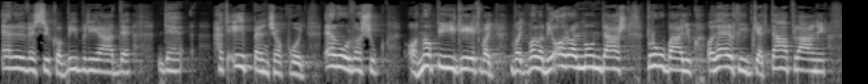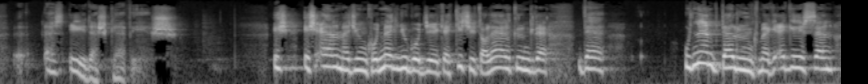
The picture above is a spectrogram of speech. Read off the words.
előveszük a Bibliát, de, de hát éppen csak, hogy elolvassuk a napi igét, vagy, vagy valami aranymondást, próbáljuk a lelkünket táplálni, ez édes kevés. És, és elmegyünk, hogy megnyugodjék egy kicsit a lelkünk, de, de úgy nem telünk meg egészen,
